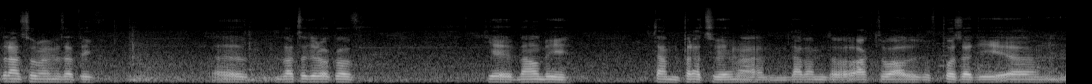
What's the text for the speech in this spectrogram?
transformujem za tých 20 rokov tie malby tam pracujem a dávam do aktuálu v pozadí um,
